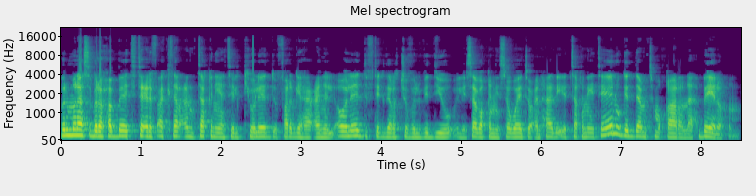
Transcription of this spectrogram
بالمناسبة لو حبيت تعرف أكثر عن تقنية ال QLED وفرقها عن ال OLED فتقدر تشوف الفيديو اللي سبق إني سويته عن هذه التقنيتين وقدمت مقارنة بينهم.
